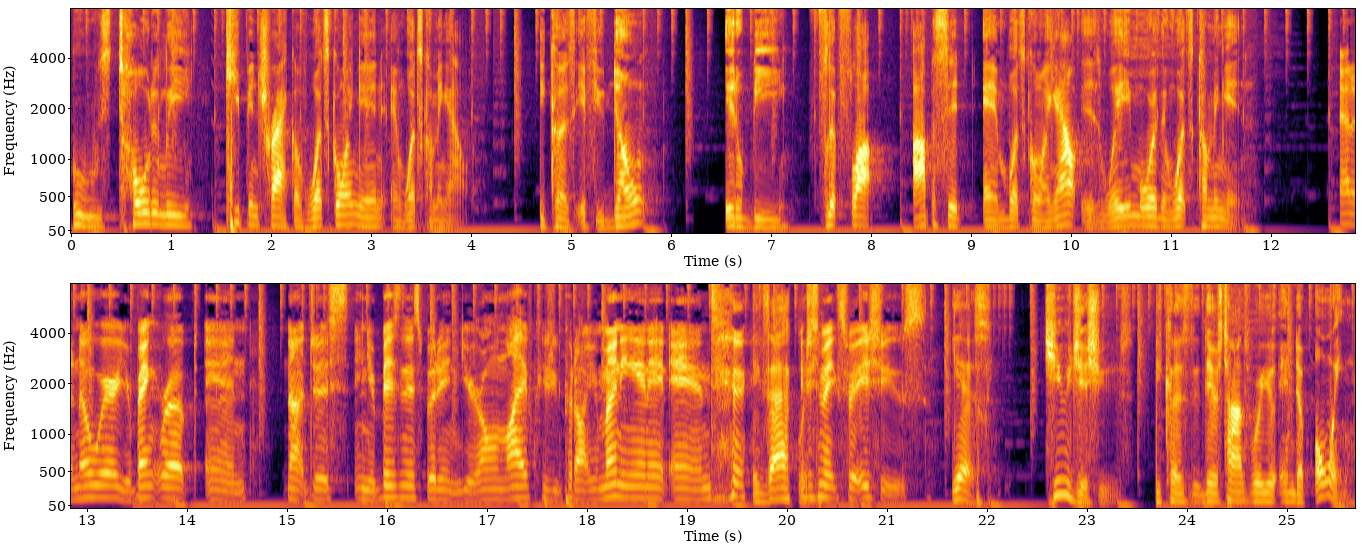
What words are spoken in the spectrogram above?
who's totally keeping track of what's going in and what's coming out. Because if you don't, it'll be flip-flop opposite and what's going out is way more than what's coming in. out of nowhere you're bankrupt and not just in your business but in your own life because you put all your money in it and Exactly. it just makes for issues Yes, huge issues because there's times where you'll end up owing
